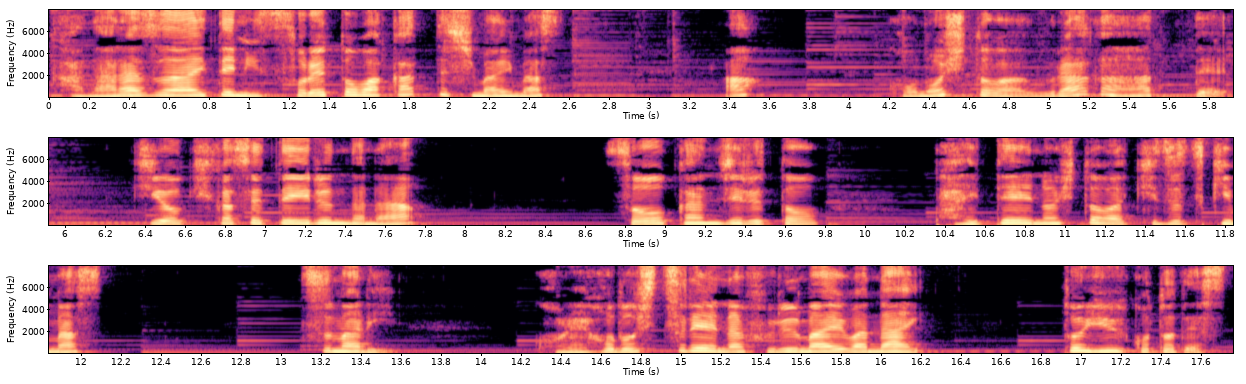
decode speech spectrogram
必ず相手にそれと分かってしまいます。あ、この人は裏があって気を利かせているんだな。そう感じると、大抵の人は傷つきます。つまり、これほど失礼な振る舞いはない、ということです。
